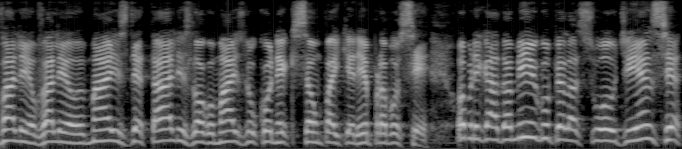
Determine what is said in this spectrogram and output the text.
Valeu, valeu. Mais detalhes logo mais no Conexão Pai Querer para você. Obrigado, amigo, pela sua audiência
